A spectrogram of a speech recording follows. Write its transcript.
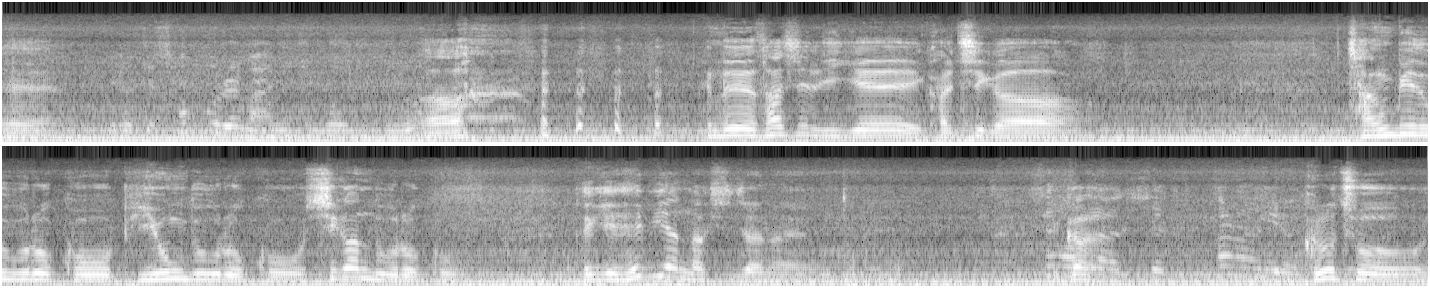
예. 이렇게 선물을 많이 주거든요 아, 근데 사실 이게 갈치가 장비도 그렇고 비용도 그렇고 시간도 그렇고 되게 헤비한 낚시잖아요. 그러니까- 그렇죠.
